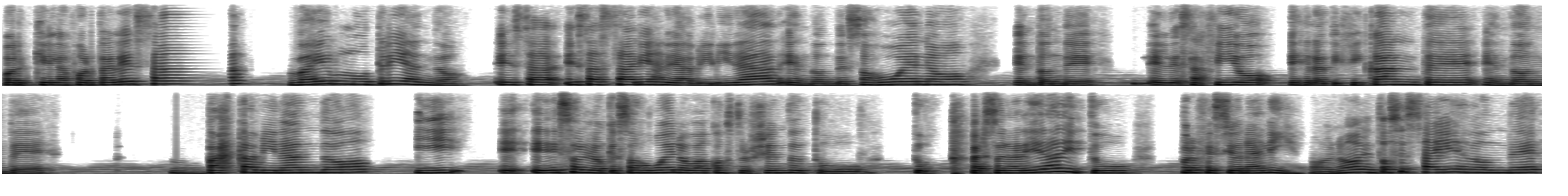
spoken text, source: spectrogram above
porque la fortaleza va a ir nutriendo esas áreas de habilidad en donde sos bueno, en donde el desafío es gratificante, en donde vas caminando y eso en lo que sos bueno va construyendo tu, tu personalidad y tu profesionalismo, ¿no? Entonces ahí es donde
